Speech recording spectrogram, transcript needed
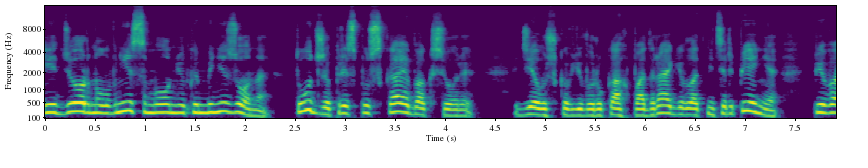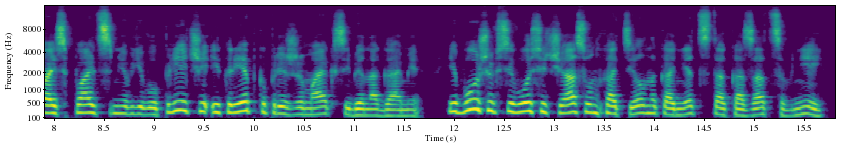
и дернул вниз молнию комбинезона – Тут же, приспуская боксеры, девушка в его руках подрагивала от нетерпения, пиваясь пальцами в его плечи и крепко прижимая к себе ногами. И больше всего сейчас он хотел наконец-то оказаться в ней.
